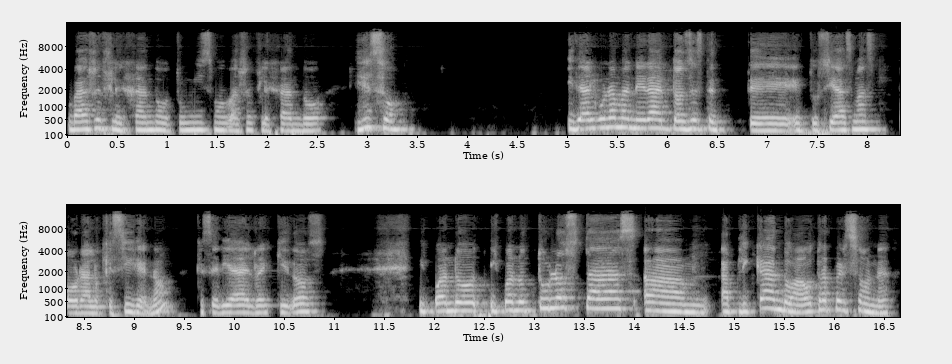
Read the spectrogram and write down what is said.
vas reflejando o tú mismo vas reflejando eso. Y de alguna manera entonces te, entusiasmas por a lo que sigue, ¿no? Que sería el Reiki 2. Y cuando, y cuando tú lo estás aplicando a otra persona,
